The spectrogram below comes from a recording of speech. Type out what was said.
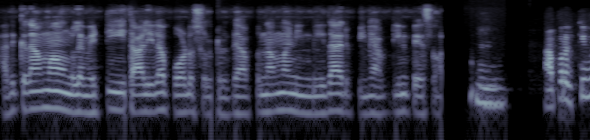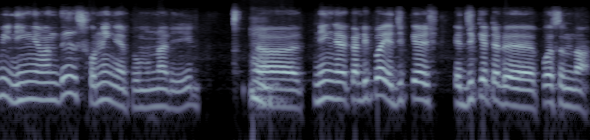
அதுக்குதாம்மா உங்களை வெட்டி தாலிலாம் போட சொல்றது. அப்பதாம்மா நீங்க இதா இருப்பீங்க அப்படின்னு பேசுவாங்க. அப்புறம் கிமி நீங்க வந்து சொன்னீங்க இப்ப முன்னாடி நீங்க கண்டிப்பா எஜுகேஷ் எஜுகேட்டட் பர்சன் தான்.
